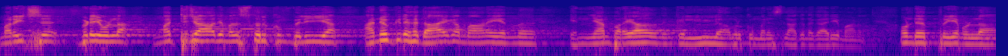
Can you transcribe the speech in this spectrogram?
മറിച്ച് ഇവിടെയുള്ള മറ്റു ജാതി മതസ്ഥർക്കും വലിയ അനുഗ്രഹദായകമാണ് എന്ന് ഞാൻ പറയാതെ നിങ്ങൾക്ക് എല്ലാവർക്കും മനസ്സിലാക്കുന്ന കാര്യമാണ്. അതുകൊണ്ട് പ്രിയമുള്ള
